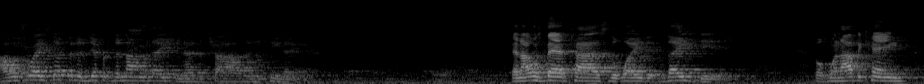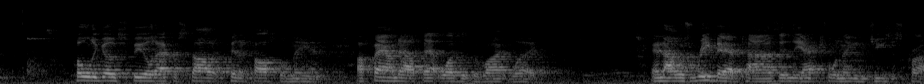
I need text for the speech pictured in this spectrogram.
I was raised up in a different denomination as a child and a teenager. And I was baptized the way that they did it. But when I became Holy Ghost filled apostolic Pentecostal man, I found out that wasn't the right way. And I was rebaptized in the actual name of Jesus Christ.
